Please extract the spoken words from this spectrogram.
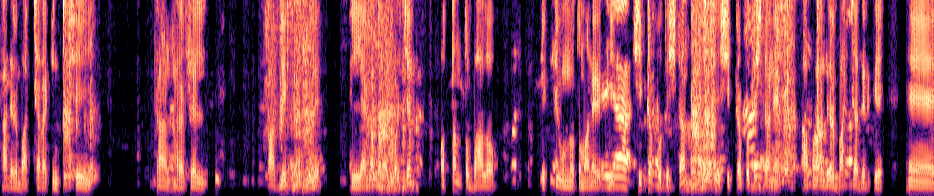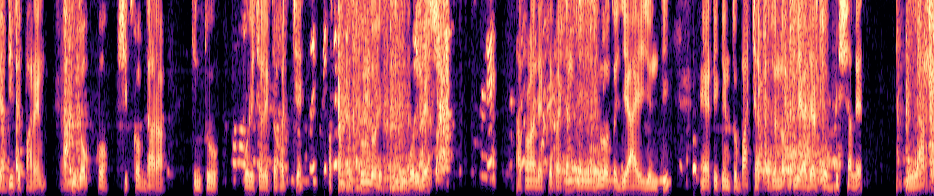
তাদের বাচ্চারা কিন্তু সেই প্রাণ আরএফএল পাবলিক স্কুলে লেখাপড়া করছেন। অত্যন্ত ভালো একটি উন্নত মানের একটি শিক্ষা প্রতিষ্ঠান। সেই শিক্ষা প্রতিষ্ঠানে আপনাদের বাচ্চাদেরকে দিতে পারেন। সুদক্ষ শিক্ষক দ্বারা কিন্তু পরিচালিত হচ্ছে। অত্যন্ত সুন্দর একটি পরিবেশ। আপনারা দেখতে পাচ্ছেন মূলত যে আয়োজনটি, এটি কিন্তু বাচ্চাদের জন্য দুই হাজার চব্বিশ সালের লাস্ট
